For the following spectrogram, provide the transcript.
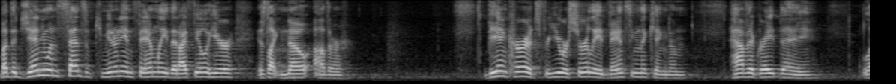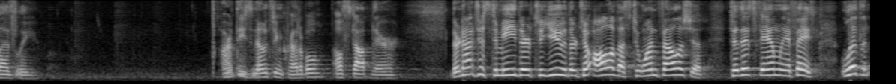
But the genuine sense of community and family that I feel here is like no other. Be encouraged, for you are surely advancing the kingdom. Have a great day, Leslie. Aren't these notes incredible? I'll stop there. They're not just to me, they're to you, they're to all of us, to one fellowship, to this family of faith. Listen,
